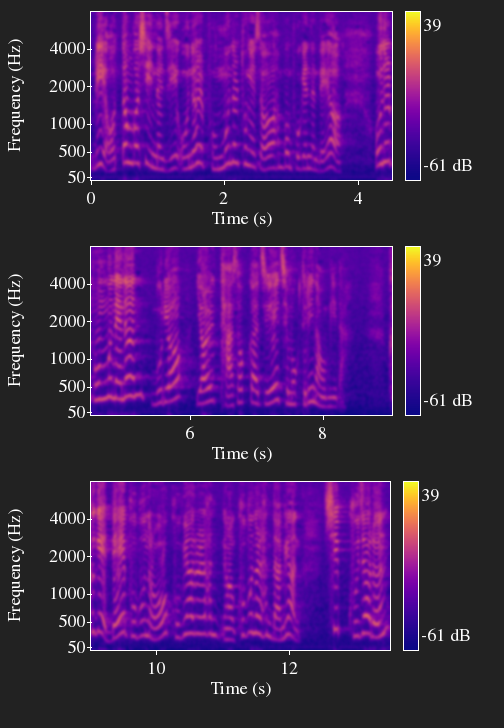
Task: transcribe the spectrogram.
우리 어떤 것이 있는지 오늘 본문을 통해서 한번 보겠는데요. 오늘 본문에는 무려 15가지의 제목들이 나옵니다. 크게 네 부분으로 구별을 한, 어, 구분을 한다면 19절은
